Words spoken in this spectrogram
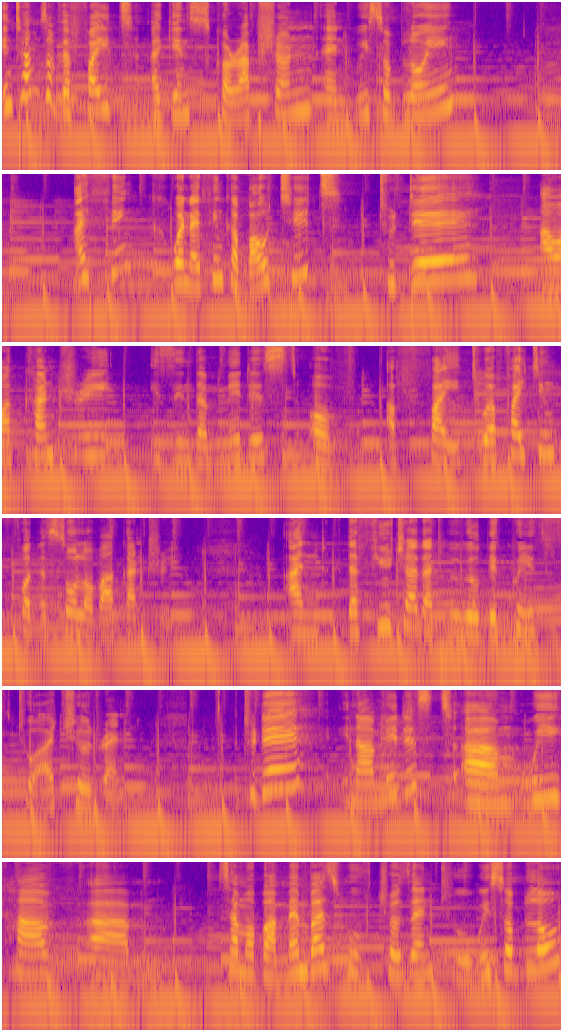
In terms of the fight against corruption and whistleblowing, I think when I think about it, today our country is in the midst of a fight. We're fighting for the soul of our country and the future that we will bequeath to our children. Today, in our midst, um, we have um, some of our members who've chosen to whistleblow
